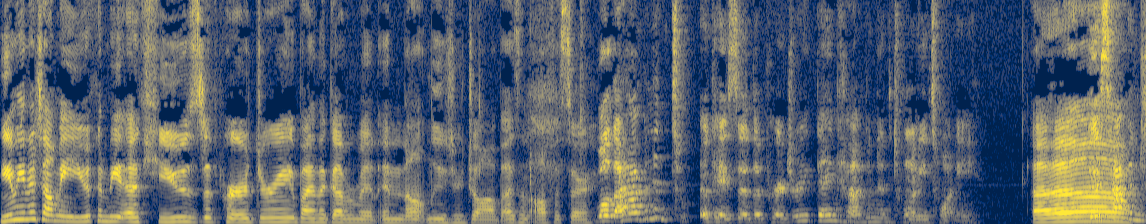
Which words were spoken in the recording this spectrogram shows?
you mean to tell me you can be accused of perjury by the government and not lose your job as an officer? Well, that happened in tw- okay. So the perjury thing happened in 2020. Oh. This happened in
